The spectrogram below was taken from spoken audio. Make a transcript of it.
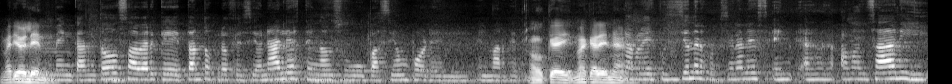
María Belén. Me encantó saber que tantos profesionales tengan su pasión por el, el marketing. Ok, Macarena. La predisposición de los profesionales en avanzar y,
